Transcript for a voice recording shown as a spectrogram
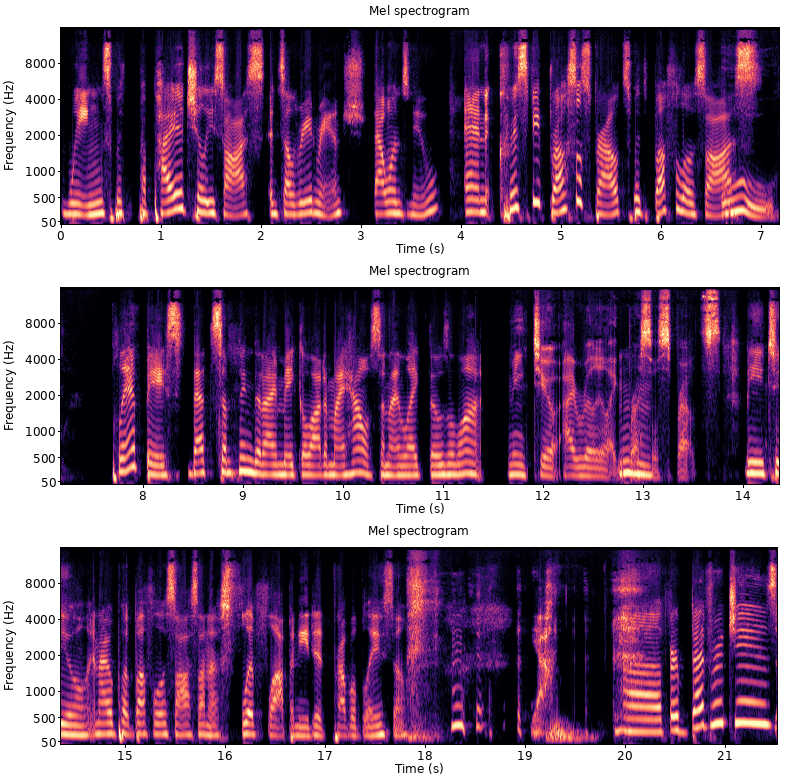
wings with papaya chili sauce and celery and ranch. That one's new. And crispy Brussels sprouts with buffalo sauce, Ooh, plant based. That's something that I make a lot in my house, and I like those a lot. me too. I really like Mhm. Brussels sprouts. Me too. And I would put buffalo sauce on a flip flop and eat it probably. So, yeah. Uh, for beverages,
